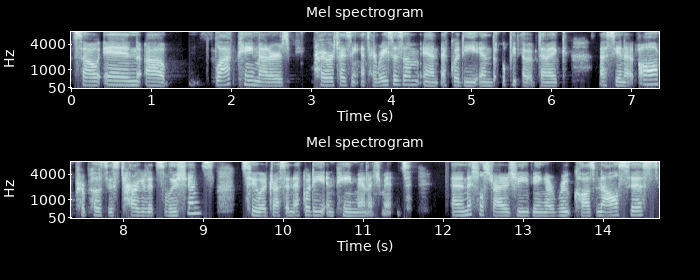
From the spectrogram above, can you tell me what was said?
So, in uh, Black Pain Matters, prioritizing anti-racism and equity in the opioid epidemic, Essien et al. proposes targeted solutions to address inequity in pain management. An initial strategy being a root cause analysis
